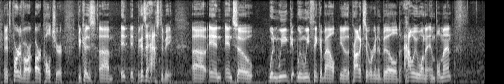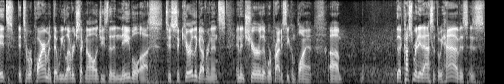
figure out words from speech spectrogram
and it's part of our, our culture because um, it, it because it has to be. Uh, and and so when we when we think about you know the products that we're going to build, how we want to implement, it's it's a requirement that we leverage technologies that enable us to secure the governance and ensure that we're privacy compliant. Um, the customer data asset that we have is, is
